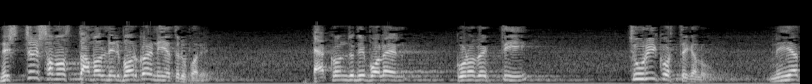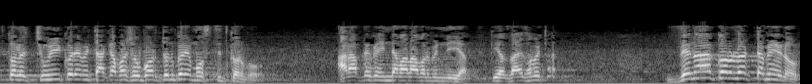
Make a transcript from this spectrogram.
নিশ্চয় সমস্ত আমল নির্ভর করে নিয়তের উপরে। এখন যদি বলেন, কোন ব্যক্তি চুরি করতে গেল, নিয়াত করলে চুরি করে আমি টাকা পয়সা উপার্জন করে মসজিদ করব। আর আপনাকে ইন্দামাল আমল নিয়াত, কি জায়জ হবে এটা? জেনা করল একটা মেয়ে লোক।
